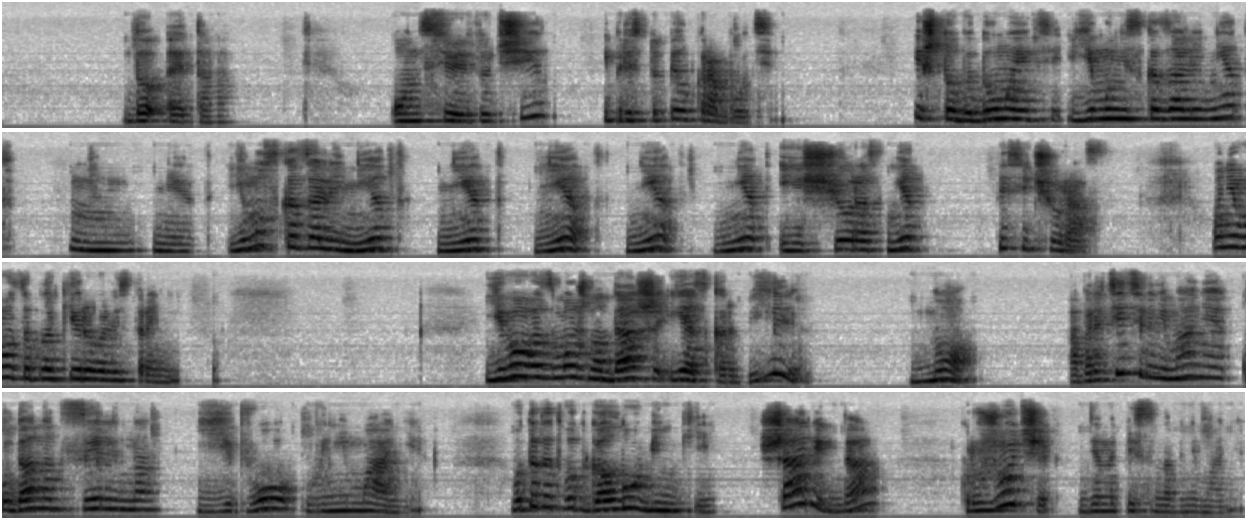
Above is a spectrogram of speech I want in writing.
до этого. Он все изучил и приступил к работе. И что вы думаете, ему не сказали нет? Нет. Ему сказали нет, нет, нет, нет, нет и еще раз нет тысячу раз. У него заблокировали страницу. Его, возможно, даже и оскорбили, но обратите внимание, куда нацелено его внимание. Вот этот вот голубенький шарик, да, кружочек, где написано внимание,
